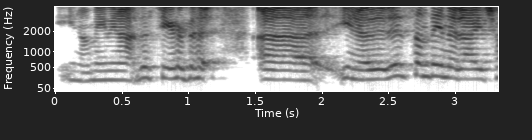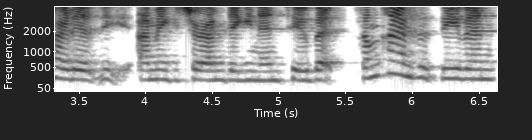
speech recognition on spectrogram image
you know, maybe not this year, but, uh, you know, it is something that I try to, I'm making sure I'm digging into, but sometimes it's even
